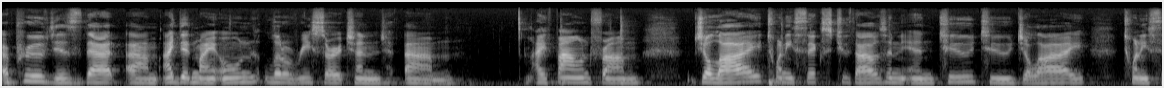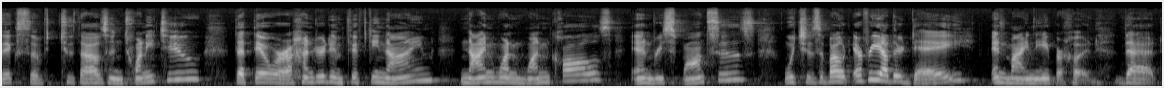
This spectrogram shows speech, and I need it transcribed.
approved is that um, I did my own little research and um, I found from July 26, 2002 to July 26th of 2022 that there were 159 911 calls and responses, which is about every other day in my neighborhood, that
